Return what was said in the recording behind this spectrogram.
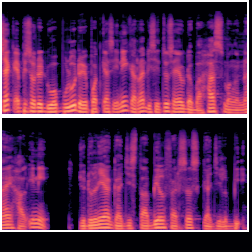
cek episode 20 dari podcast ini karena di situ saya udah bahas mengenai hal ini. Judulnya gaji stabil versus gaji lebih.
